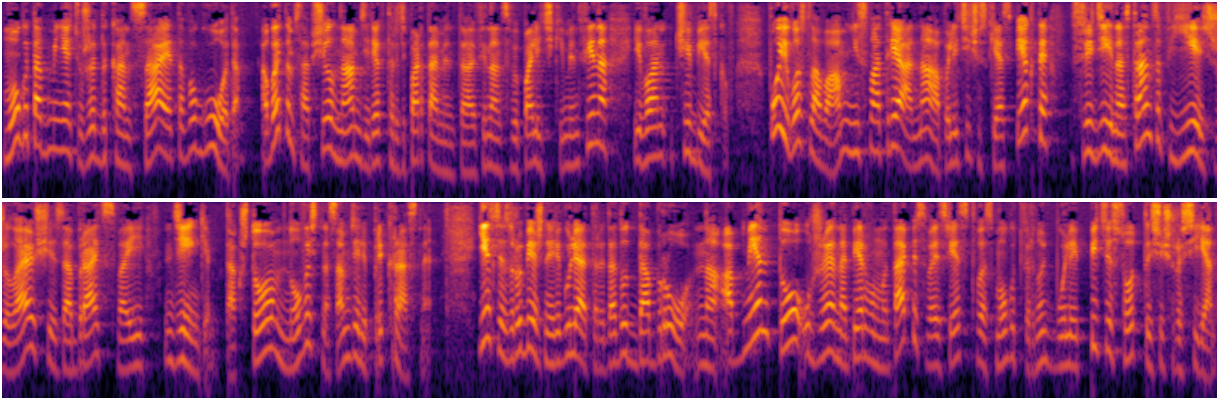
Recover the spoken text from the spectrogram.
могут обменять уже до конца этого года. Об этом сообщил нам директор Департамента финансовой политики Минфина Иван Чебесков. По его словам, несмотря на политические аспекты, среди иностранцев есть желающие забрать свои деньги. Так что новость на самом деле прекрасная. Если зарубежные регуляторы дадут добро на обмен, то уже на первом этапе свои средства смогут вернуть более 500 тысяч россиян.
